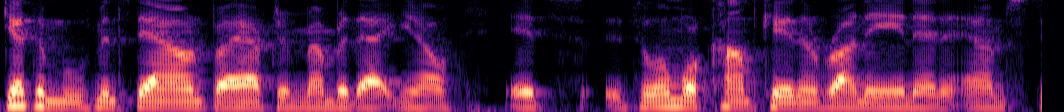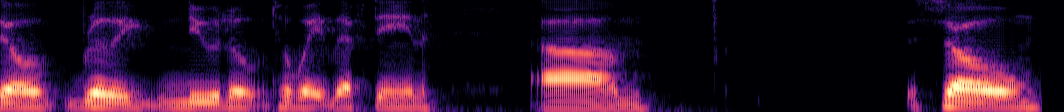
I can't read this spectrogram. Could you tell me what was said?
get the movements down, but I have to remember that you know it's it's a little more complicated than running, and, and I'm still really new to, to weightlifting. Um, so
